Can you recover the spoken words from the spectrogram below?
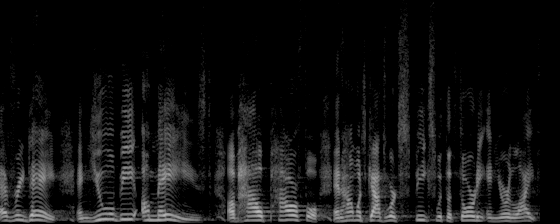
every day and you will be amazed of how powerful and how much God's word speaks with authority in your life.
